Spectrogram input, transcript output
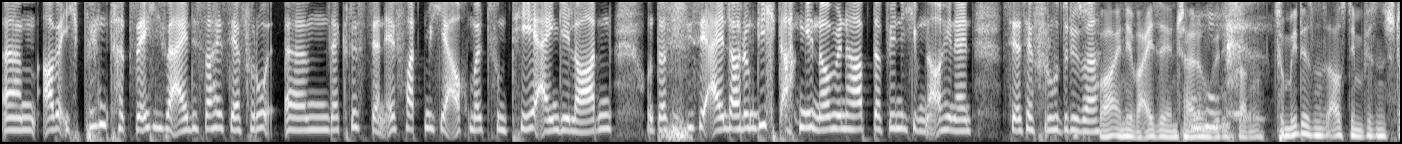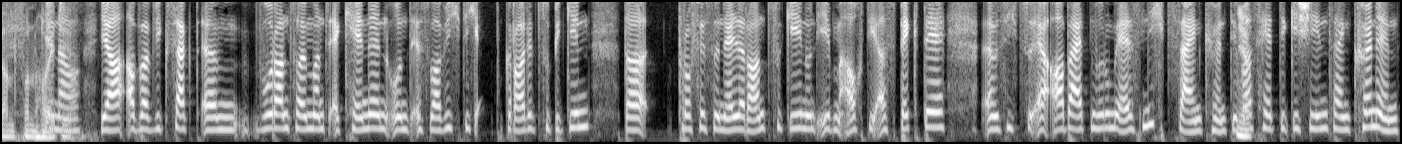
Ähm, aber ich bin tatsächlich über eine Sache sehr froh. Ähm, der Christian F. hat mich ja auch mal zum Tee eingeladen und dass ich diese Einladung nicht angenommen habe, da bin ich im Nachhinein sehr, sehr froh drüber. Das war eine weise Entscheidung, mhm. würde ich sagen. Zumindest aus dem Wissensstand von heute. Genau, ja, aber wie gesagt, ähm, woran soll man es erkennen? Und es war wichtig, gerade zu Beginn, da professionell ranzugehen und eben auch die Aspekte äh, sich zu erarbeiten, warum er es nicht sein könnte, ja. was hätte geschehen sein können.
